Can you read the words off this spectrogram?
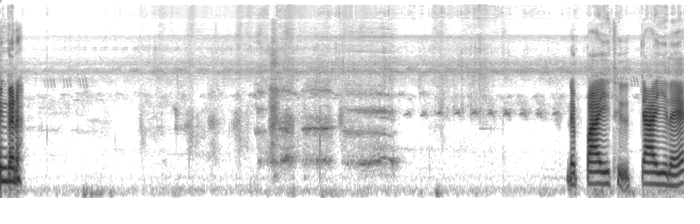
งกันนะได้ไปถือใจแล้ว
